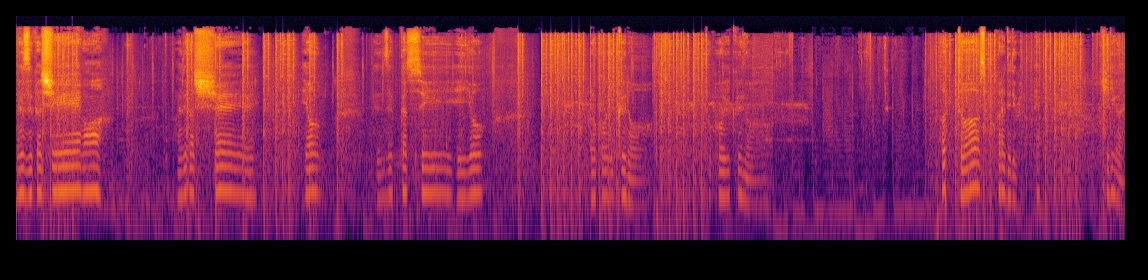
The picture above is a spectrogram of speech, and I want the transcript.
難しいもう。難しいよ。難しいよ。どこ行くの？どこ行くの？から出てくるねキリがないね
